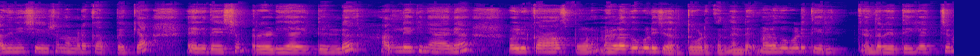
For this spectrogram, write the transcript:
അതിനുശേഷം നമ്മുടെ കപ്പയ്ക്ക ഏകദേശം റെഡി ആയിട്ടുണ്ട്. അതിലേക്ക് ഞാൻ ഒരു കാ സ്പൂൺ മുളക് പൊടി ചേർത്ത് കൊടുക്കുന്നുണ്ട്. മുളക് പൊടി തിരി എന്താ പറയുക തികച്ചും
